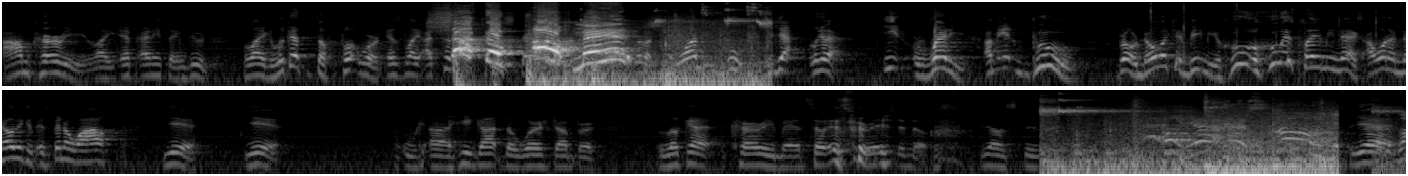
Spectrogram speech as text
I'm Curry. Like, if anything, dude. Like, look at the footwork. It's like I took Shut the up, man. Look, one, boom. Yeah, look at that. Eat ready. I'm in. Boom, bro. No one can beat me. Who who is playing me next? I want to know because it's been a while. Yeah, yeah. Uh, he got the worst jumper. Look at Curry, man. So inspirational. Yo, stupid. Oh yeah. Yes. Oh. Yeah, yeah.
